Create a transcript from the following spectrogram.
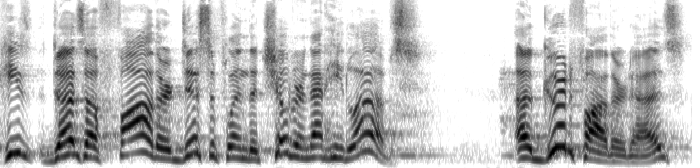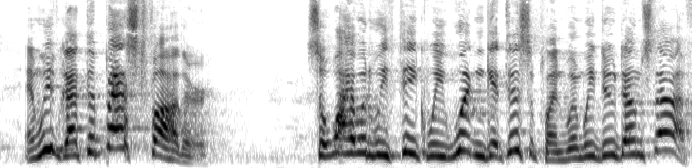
He, does a father discipline the children that he loves? A good father does, and we've got the best father. So why would we think we wouldn't get disciplined when we do dumb stuff?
